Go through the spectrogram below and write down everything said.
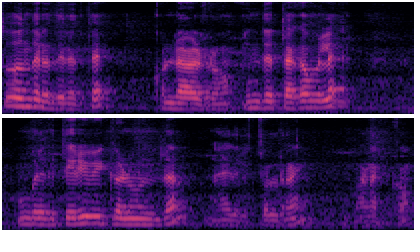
சுதந்திர தினத்தை கொண்டாடுறோம். இந்த தகவலை உங்களுக்கு தெரிவிக்கணும்னு தான் நான் இதில் சொல்கிறேன். வணக்கம்.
